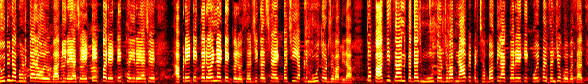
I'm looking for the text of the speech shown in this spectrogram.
યુદ્ધના ભણકારાઓ વાગી રહ્યા છે. એટેક પર એટેક થઈ રહ્યા છે. આપણે એટેક કર્યો, એને એટેક કર્યો. સર્જિકલ સ્ટ્રાઇક પછી આપણે મુંહ તોડ જવાબ દીધા. તો પાકિસ્તાન કદાચ મુંહ તોડ જવાબ ના આપે, પણ છબકલા કરે કે કોઈ પણ સંજોગો વસાત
